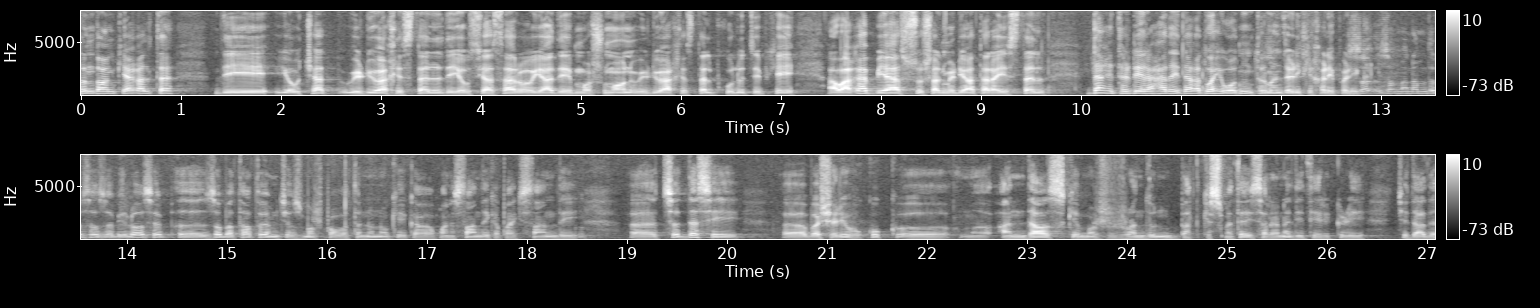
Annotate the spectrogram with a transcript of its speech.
زندان کې هغلته د یو چت ویډیو اخیستل د یو سیاسرو یا د ماشومانو ویډیو اخیستل پښولوڅې پښې او هغه بیا سوشل میډیا ته رایستل دغې تر ډېره حده یې دغه دوه هېوادونو تر منځ اړیکې خړې پړې کړې. زه منم درسره ذبیحالله صاحب، زه به تاته ووایم چې زموږ په وطنونو کې که افغانستان دی که پاکستان دی څه داسې بشري حقوق انداز کې موږ ژوندون بدقسمتۍ سره نه دي تېر کړي چې دا د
